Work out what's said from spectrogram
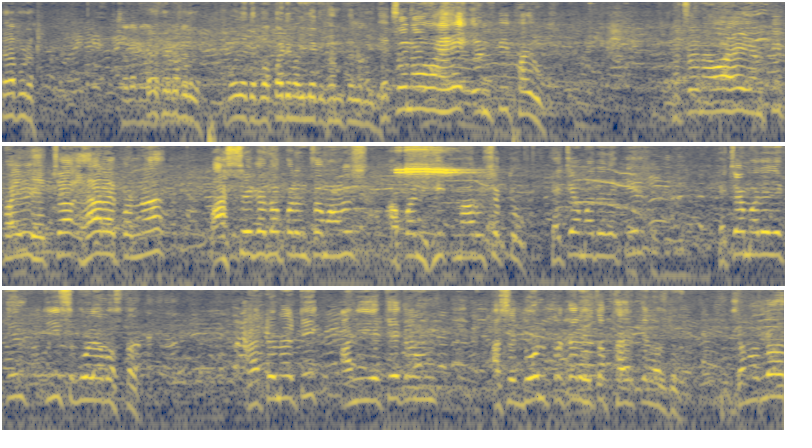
चला पुढं. ह्याचं नाव आहे एम पी फाईव्ह ह्याचं नाव आहे एम पी फाईव्ह ह्याच्या ह्या रायफलनं पाचशे गजापर्यंतचा माणूस आपण हिट मारू शकतो. ह्याच्यामध्ये देखील ह्याच्यामध्ये देखील तीस गोळ्या बसतात. ऑटोमॅटिक आणि एक एक राऊंड असे दोन प्रकारे ह्याचा फायर केला जातो. समजलं?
